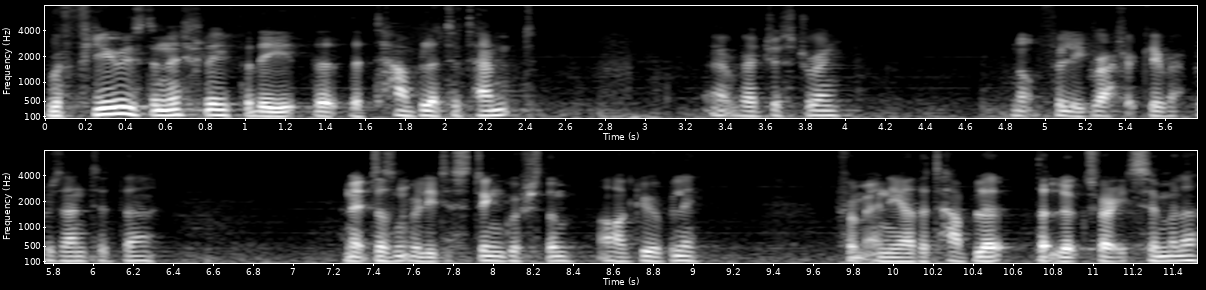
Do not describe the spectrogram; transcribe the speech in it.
Refused initially for the, the, the tablet attempt at registering, not fully graphically represented there and it doesn't really distinguish them, arguably, from any other tablet that looks very similar.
